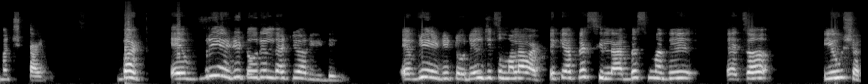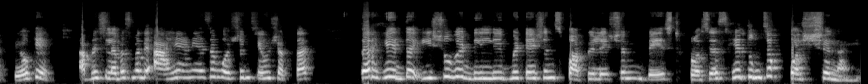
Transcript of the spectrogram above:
much time but every editorial that you are reading every editorial जी तुम्हाला वाटते की आपल्या सिलेबसमध्ये याचं येऊ शकते ओके आपल्या सिलेबसमध्ये आहे आणि याचे क्वेश्चन्स येऊ शकतात. तर हे the issue with delimitation population based process हे तुमचं क्वेश्चन आहे.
